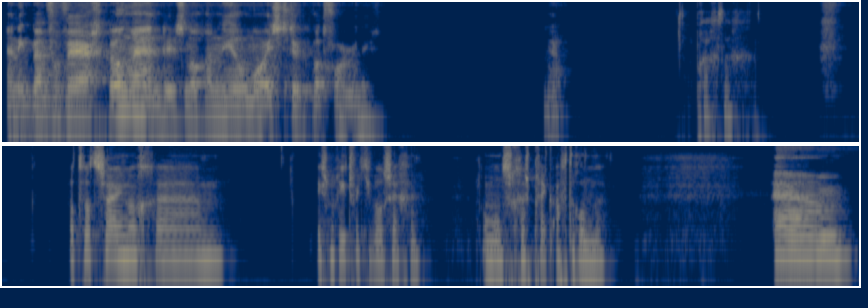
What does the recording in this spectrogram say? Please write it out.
En ik ben van ver gekomen en er is nog een heel mooi stuk wat voor me ligt. Ja. Prachtig. Wat, wat zou je nog, uh, is nog iets wat je wil zeggen om ons gesprek af te ronden? Um,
